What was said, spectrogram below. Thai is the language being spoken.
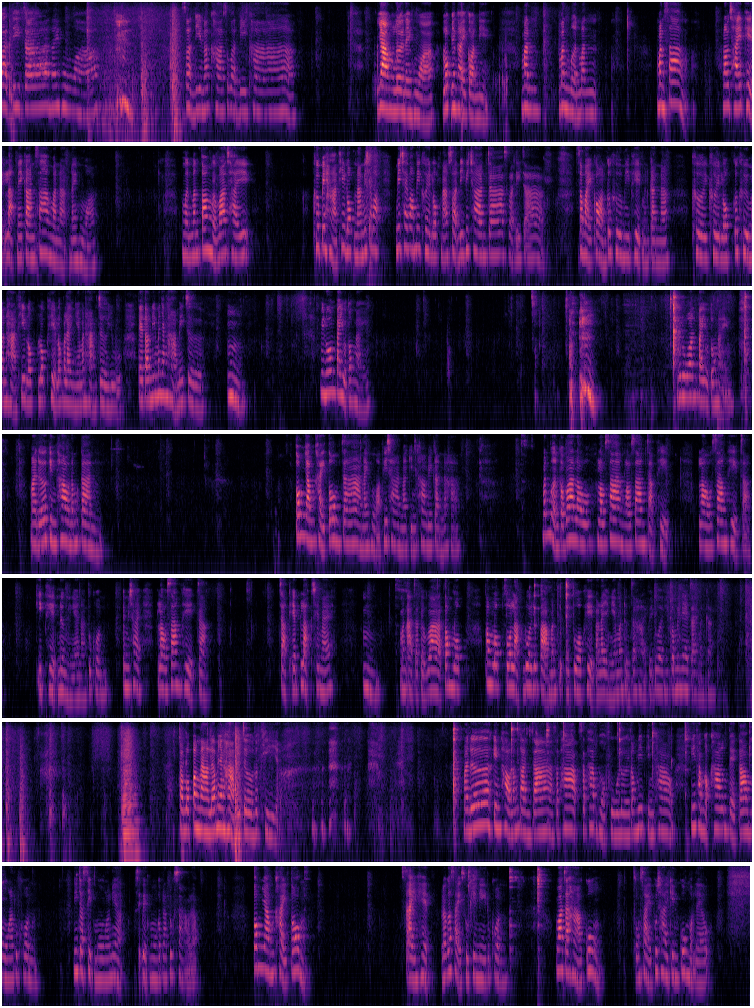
วัสดีจ้าในหัว สวัสดีนะคะ สวัสดีค่ะ ยังเลยในหัว ลบยังไงก่อนนี่ มันมันเหมือนมัน มันสร้าง เราใช้เพจหลักในการสร้างมันอะในหัว เหมือนมันต้องแบบว่าใช้ คือไปหาที่ลบนะ ไม่ใช่ว่า ไม่ใช่ว่าไม่เคยลบนะ สวัสดีพี่ชานจ้า สวัสดีจ้า สมัยก่อนก็คือมีเพจเหมือนกันนะ เคยเคยลบก็คือมันหาที่ลบลบเพจลบอะไรอย่างเงี้ยมันหาเจออยู่ แต่ตอนนี้มันยังหาไม่เจอ อืม ไม่รู้มันไปอยู่ตรงไหน ไม่รู้มันไปอยู่ตรงไหน มาเด้อกินข้าวน้ำกัน ต้มยำไข่ต้มจ้าในหัวพี่ชาญมากินข้าวด้วยกันนะคะมันเหมือนกับว่าเราเราสร้างเราสร้างจากเพจ เราสร้างเพจจากอีกเพจหนึ่งอย่างเงี้ยนะทุกคนเอ้ไม่ใช่ เราสร้างเพจจากจากเอฟหลักใช่ไหมอืม มันอาจจะแบบว่าต้องลบต้องลบตัวหลักด้วยหรือเปล่ามันถึงไอตัวเพจอะไรอย่างเงี้ยมันถึงจะหายไปด้วยนี่ก็ไม่แน่ใจเหมือนกันจะลบตั้งนานแล้วมันยังหาไม่เจอสักทีอะ มาเด้อกินข้าวน้ำกันจ้า สภาพสภาพหัวฟูเลยต้องรีบกินข้าว นี่ทำกับข้าวตั้งแต่เก้าโมงแล้วทุกคน นี่จะสิบโมงแล้วเนี่ยสิบเอ็ดโมงกับรับลูกสาวแล้ว ต้มยำไข่ต้ม ใส่เห็ดแล้วก็ใส่ซูกินีทุกคน ว่าจะหากุ้ง สงสัยผู้ชายกินกุ้งหมดแล้ว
